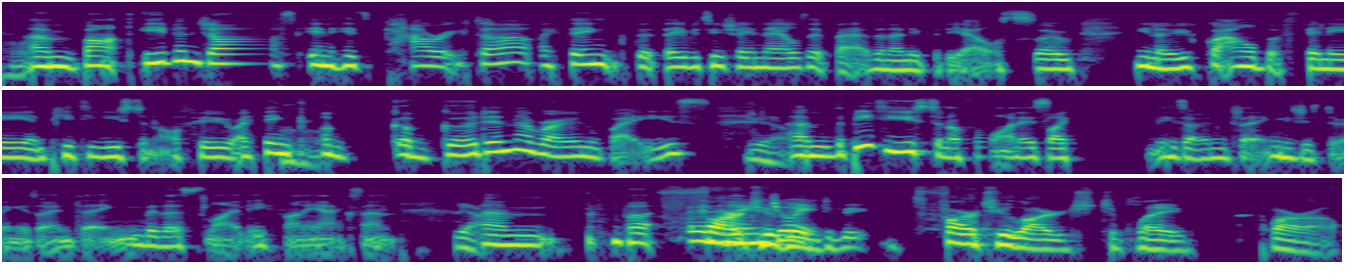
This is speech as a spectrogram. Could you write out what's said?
Mm-hmm. Um, but even just in his character, I think that David Suchet nails it better than anybody else. So, you know, you've got Albert Finney and Peter Ustinov, who I think mm-hmm. are, are, good in their own ways. Yeah. Um, the Peter Ustinov one is like his own thing. He's just doing his own thing with a slightly funny accent. Yeah. Um, but far too big to be far too large to play Poirot.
